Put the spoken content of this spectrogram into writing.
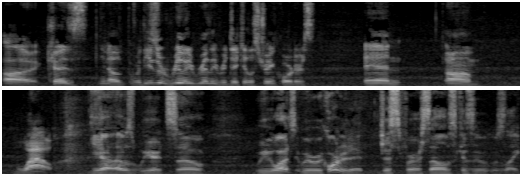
because you know these are really really ridiculous drink orders and um wow Yeah, that was weird. So we want we recorded it just for ourselves because it was like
